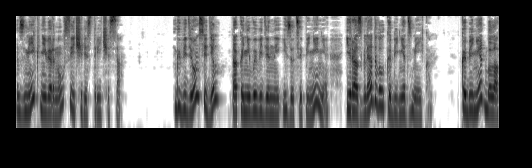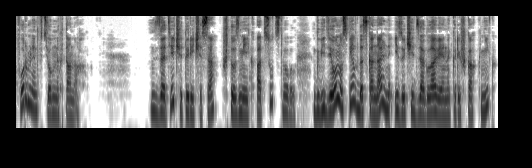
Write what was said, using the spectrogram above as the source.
Змейк не вернулся и через три часа. Гвидион сидел, так и не выведенный из оцепенения, и разглядывал кабинет Змейка. Кабинет был оформлен в темных тонах. За те четыре часа, что Змейк отсутствовал, Гвидион успел досконально изучить заглавия на корешках книг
